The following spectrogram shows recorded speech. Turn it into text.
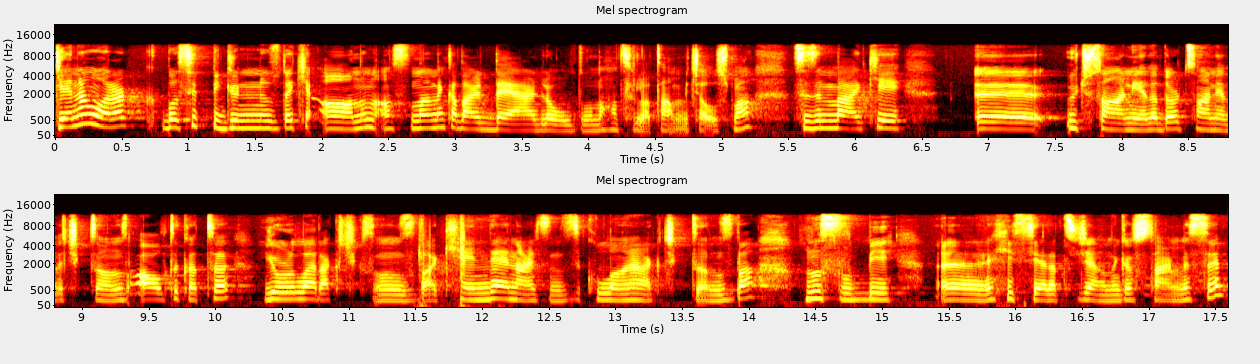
genel olarak basit bir gününüzdeki anın aslında ne kadar değerli olduğunu hatırlatan bir çalışma. Sizin belki 3 saniyede 4 saniyede çıktığınız 6 katı yorularak çıktığınızda kendi enerjinizi kullanarak çıktığınızda nasıl bir e, his yaratacağını göstermesi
